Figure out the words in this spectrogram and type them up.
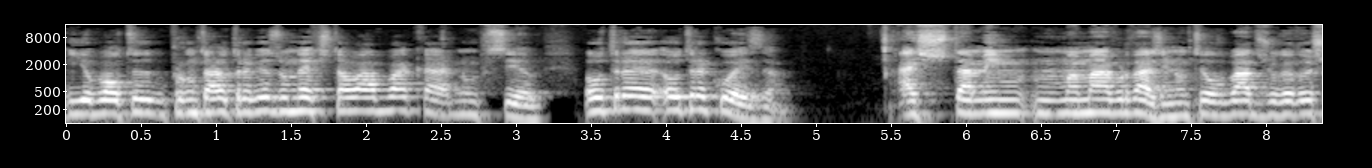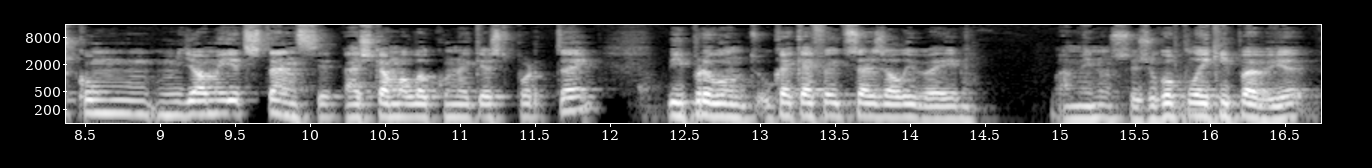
E eu volto a perguntar outra vez onde é que está o Abacar, não percebo. Outra, outra coisa, acho também uma má abordagem não ter levado jogadores com melhor meia distância. Acho que é uma lacuna que este Porto tem. E pergunto, o que é que é feito o Sérgio Oliveira? A mim não sei. Jogou pela equipa B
